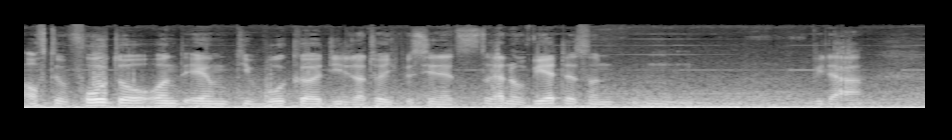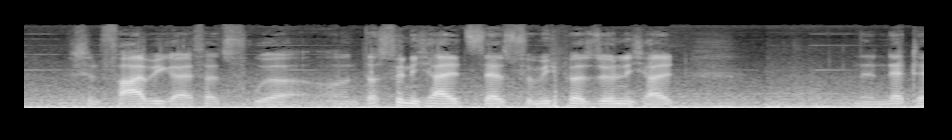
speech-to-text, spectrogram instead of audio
auf dem Foto und eben die Brücke, die natürlich ein bisschen jetzt renoviert ist und wieder ein bisschen farbiger ist als früher. Und das finde ich halt selbst für mich persönlich halt eine nette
